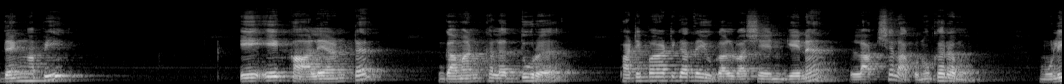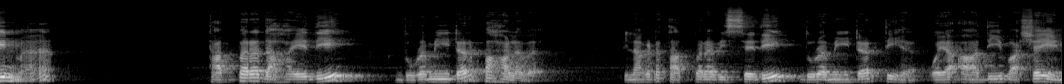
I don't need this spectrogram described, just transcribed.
දැන් අපි ඒ ඒ කාලයන්ට ගමන් කළ දුර පටිපාටිගත යුගල් වශයෙන්ගෙන ලක්ෂ ලකුණු කරමු. මුලින්ම තත්පර 10 දී දුර මීටර් 15 ඊළඟට තත්පර 20 දී දුර මීටර් 30 ඔය ආදී වශයෙන්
